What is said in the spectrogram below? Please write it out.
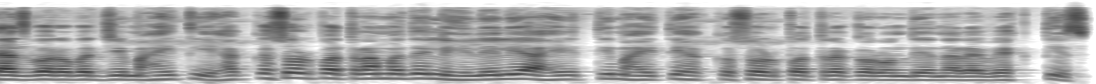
त्याचबरोबर जी माहिती हक्कसोडपत्रामध्ये लिहिलेली आहे ती माहिती हक्क सोडपत्र करून देणाऱ्या व्यक्तीस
